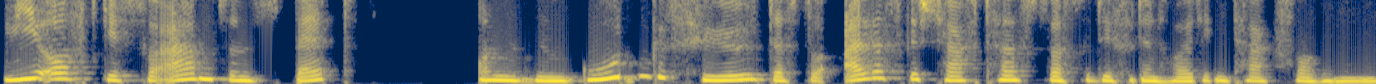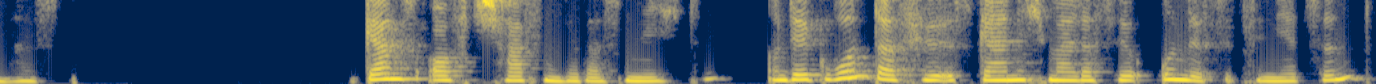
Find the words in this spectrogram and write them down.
wie oft gehst du abends ins Bett und mit einem guten Gefühl, dass du alles geschafft hast, was du dir für den heutigen Tag vorgenommen hast. Ganz oft schaffen wir das nicht. Und der Grund dafür ist gar nicht mal, dass wir undiszipliniert sind,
